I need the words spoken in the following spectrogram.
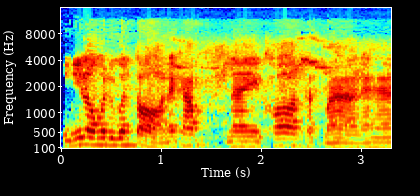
ทีนี้เรามาดูกันต่อนะครับ ในข้อถัดมานะฮะ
